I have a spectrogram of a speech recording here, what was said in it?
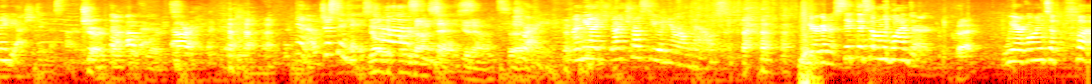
maybe I should do this part. Sure. No, go- go okay, for it. all right. You know, just in case, You don't want to just get on in set, case. you know. It's, uh, Right, I mean, I, I trust you in your own house. We are gonna stick this on the blender. Okay. We are going to put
